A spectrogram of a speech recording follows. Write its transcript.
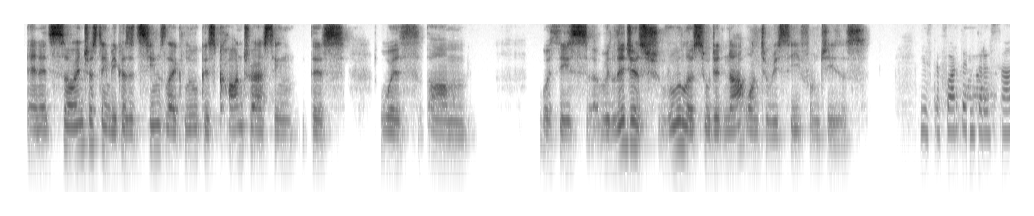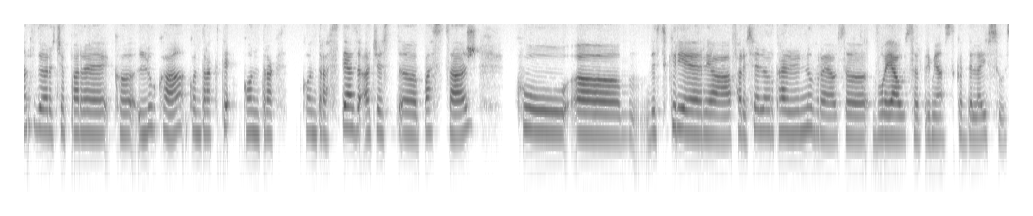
And it's so interesting because it seems like Luke is contrasting this with um, with these religious rulers who did not want to receive from Jesus. Este foarte interesant deoarece pare că Luca contracte, contract, contrastează acest uh, pasaj cu uh, descrierea fariseilor care nu vreau să voiau să primească de la Isus.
